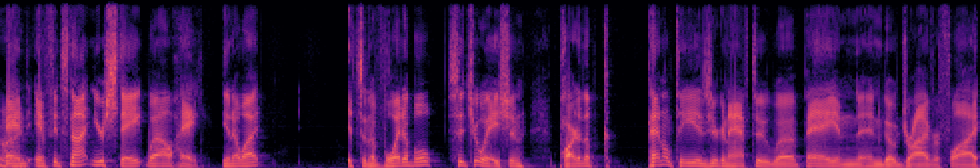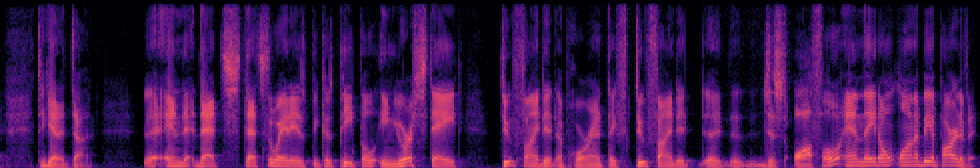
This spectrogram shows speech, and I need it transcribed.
And if it's not in your state, well, hey, you know what? It's an avoidable situation. Part of the penalty is you're going to have to uh, pay and, and go drive or fly to get it done. And that's that's the way it is because people in your state do find it abhorrent. They do find it uh, just awful, and they don't want to be a part of it.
